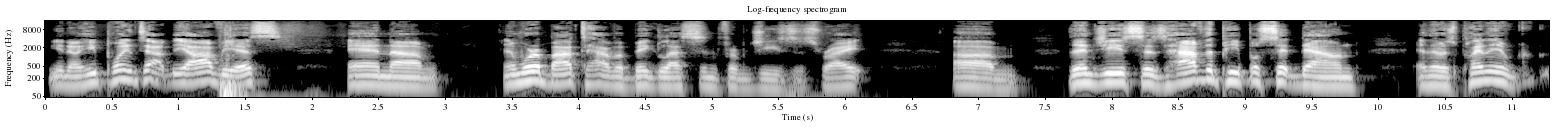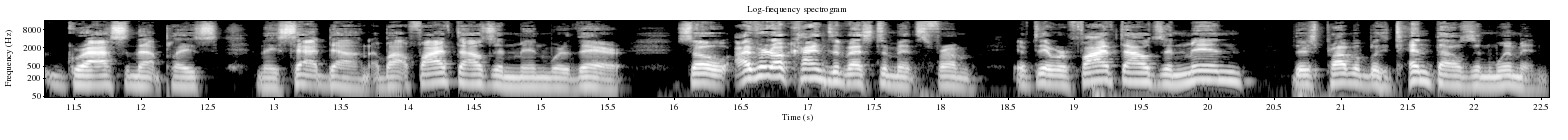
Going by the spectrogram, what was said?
You know, he points out the obvious, and um, and we're about to have a big lesson from Jesus, right? Um, then Jesus says, "Have the people sit down." And there was plenty of grass in that place, and they sat down. About five thousand men were there. So I've heard all kinds of estimates from if there were 5,000 men, there's probably 10,000 women,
